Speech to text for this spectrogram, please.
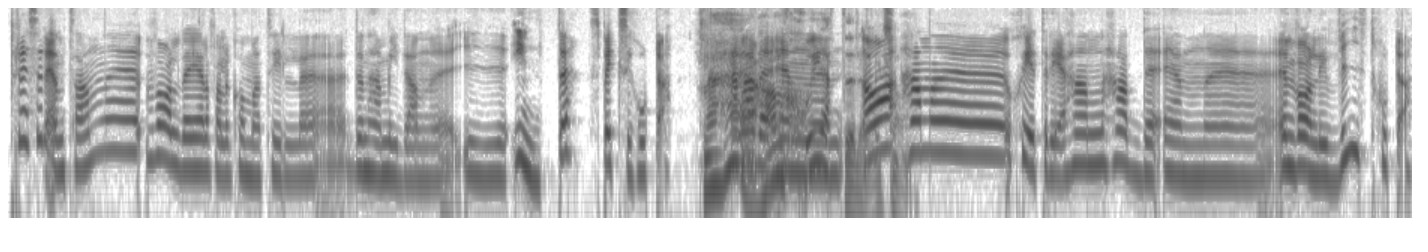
president han eh, valde i alla fall att komma till eh, den här middagen eh, i inte spexig skjorta. Nähä, han sket i det, Ja, liksom. han eh, sket i det. Han hade en, en vanlig vit skjorta.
